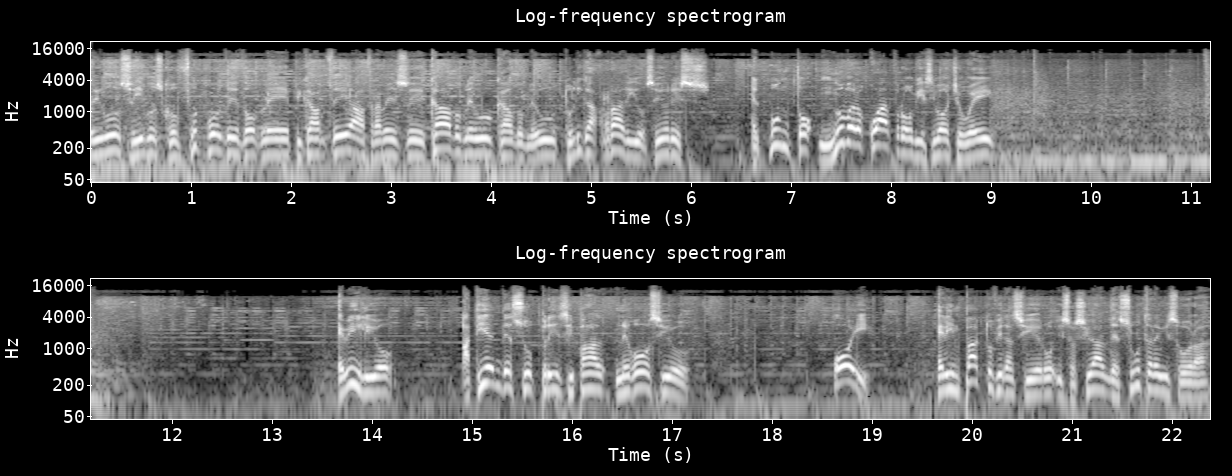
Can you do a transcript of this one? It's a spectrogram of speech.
Amigos, seguimos con fútbol de doble picante a través de KW, KW, tu liga radio, señores. El punto número 4, 18, güey. Emilio atiende su principal negocio. Hoy, el impacto financiero y social de su televisora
